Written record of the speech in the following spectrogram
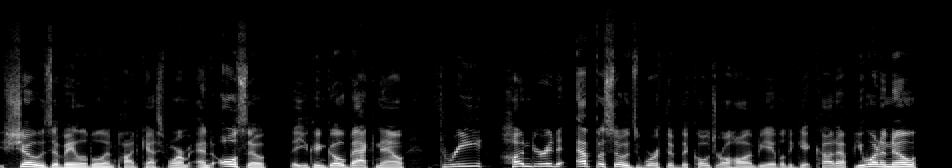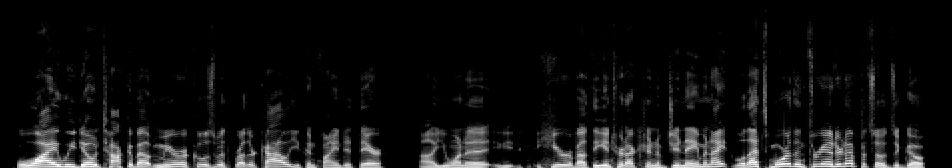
shows available in podcast form, and also that you can go back now 300 episodes worth of the Cultural Hall and be able to get caught up. You want to know why we don't talk about miracles with Brother Kyle? You can find it there. Uh, you want to hear about the introduction of Janaemanite? Well, that's more than 300 episodes ago.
